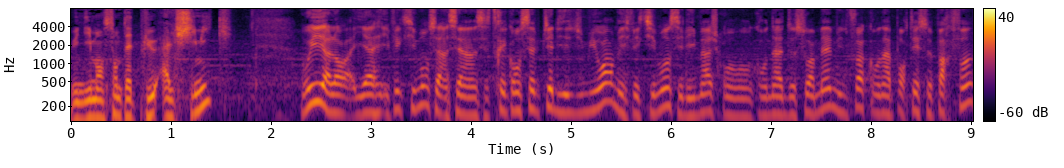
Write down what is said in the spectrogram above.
une dimension peut-être plus alchimique. Oui, alors il y a effectivement, c'est très conceptuel l'idée du miroir, mais effectivement, c'est l'image qu'on a de soi-même une fois qu'on a porté ce parfum.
